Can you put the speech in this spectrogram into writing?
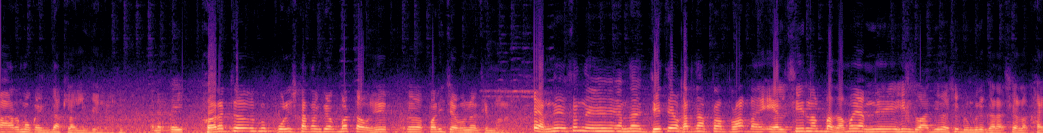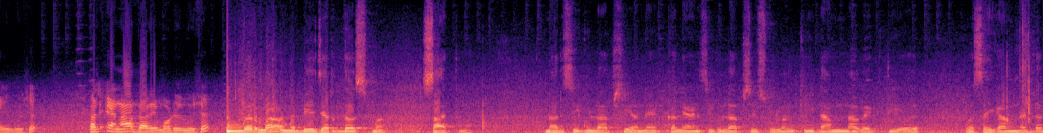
બારમાં કંઈક દાખલા લીધેલા છે. અને કઈ ફરજ પોલીસ ખાતામાં ક્યાંક બતાવો છે એ પરિચયમાં નથી મને. એમને છે ને એમને જે તે વખતના એલસીના બધામાં એમને હિન્દુ આદિવાસી ડુંગળી ઘરાસિયા લખાયેલું છે. અને એના આધારે મળેલું છે. પંદરમાં અને બે હજાર દસમાં સાતમાં નરસિંહ ગુલાબસિંહ અને કલ્યાણસિંહ ગુલાબસિંહ સોલંકી નામના વ્યક્તિઓએ વસઈ ગામના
